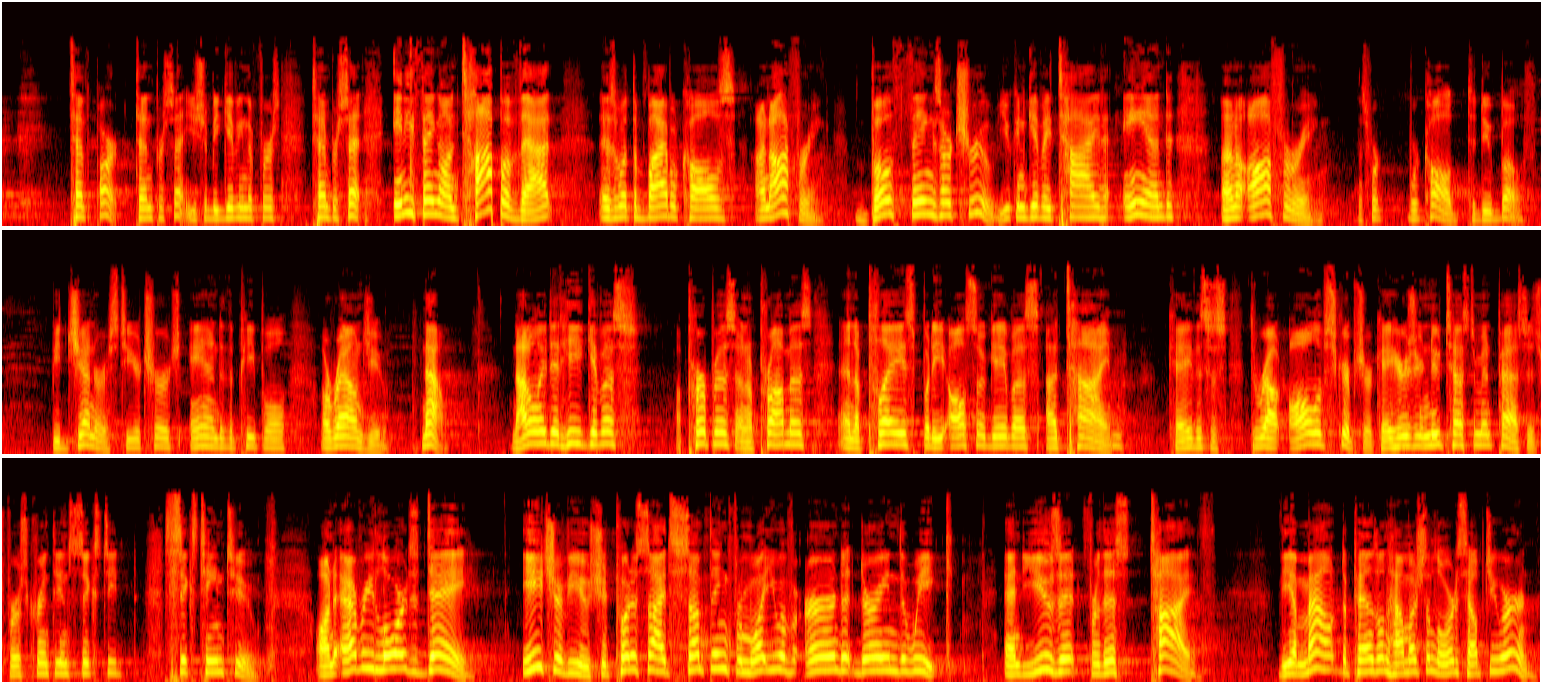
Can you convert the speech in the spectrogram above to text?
tenth part, 10%. You should be giving the first 10%. Anything on top of that is what the Bible calls an offering. Both things are true. You can give a tithe and an offering. That's what we're called to do both. Be generous to your church and to the people around you. Now, not only did he give us a purpose and a promise and a place, but he also gave us a time. Okay, this is throughout all of Scripture. Okay, here's your New Testament passage 1 Corinthians 16, 16 2. On every Lord's day, each of you should put aside something from what you have earned during the week and use it for this tithe. The amount depends on how much the Lord has helped you earn.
